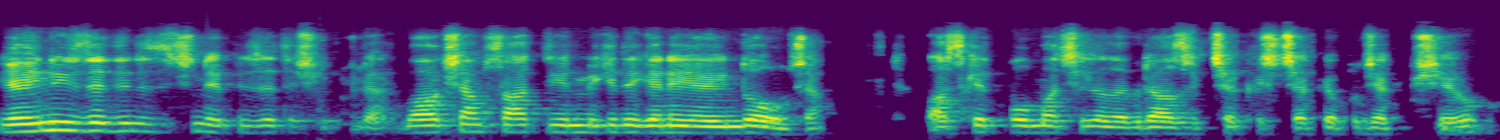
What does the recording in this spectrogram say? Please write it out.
yayını izlediğiniz için hepinize teşekkürler. Bu akşam saat 22'de gene yayında olacağım. Basketbol maçıyla da birazcık çakışacak yapacak bir şey yok.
